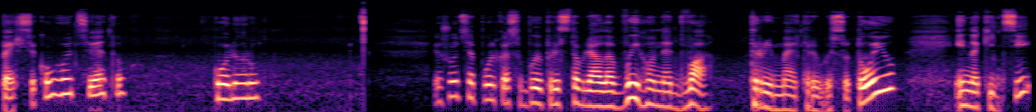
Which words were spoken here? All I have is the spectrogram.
персикового цвіту кольору. І що ця полька собою представляла? Вигоне 2-3 метри висотою, і на кінці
